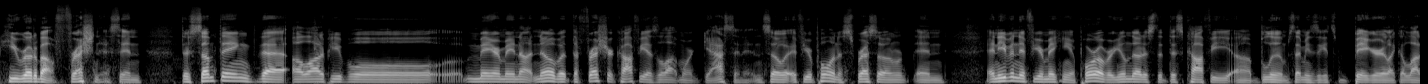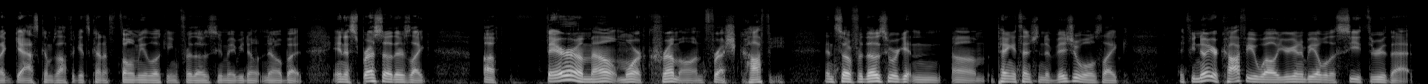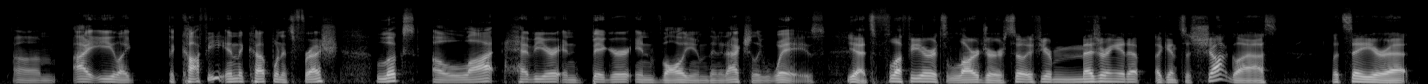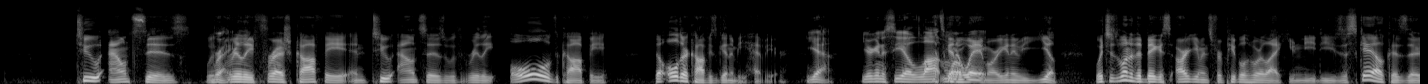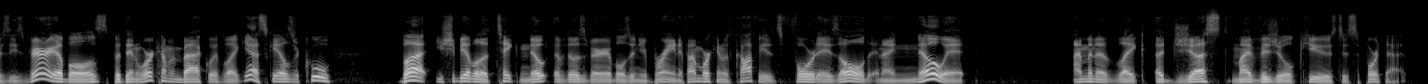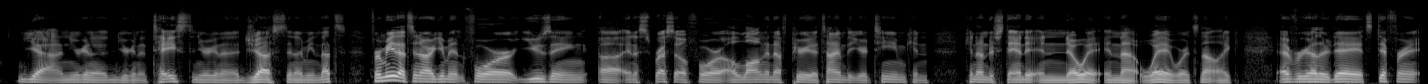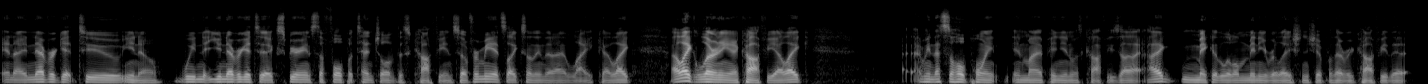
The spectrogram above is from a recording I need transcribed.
he wrote about freshness and there's something that a lot of people may or may not know but the fresher coffee has a lot more gas in it. And so if you're pulling espresso and and, and even if you're making a pour over you'll notice that this coffee uh, blooms. That means it gets bigger like a lot of gas comes off. It gets kind of foamy looking for those who maybe don't know. But in espresso there's like a fair amount more crema on fresh coffee. And so for those who are getting um, paying attention to visuals like if you know your coffee well you're going to be able to see through that. Um, i.e like the coffee in the cup when it's fresh looks a lot heavier and bigger in volume than it actually weighs. Yeah, it's fluffier, it's larger. So if you're measuring it up against a shot glass, let's say you're at two ounces with Right. really fresh coffee and two ounces with really old coffee, the older coffee is going to be heavier. Yeah, you're going to see a lot more. it's going to weigh more. You're going to be yield, which is one of the biggest arguments for people who are like, you need to use a scale because there's these variables. But then we're coming back with like, yeah, scales are cool, but you should be able to take note of those variables in your brain. If I'm working with coffee that's four days old and I know it, I'm gonna like adjust my visual cues to support that. Yeah, and you're gonna you're gonna taste and you're gonna adjust, and I mean that's for me that's an argument for using uh, an espresso for a long enough period of time that your team can can understand it and know it in that way, where it's not like every other day it's different, and I never get to you know we you never get to experience the full potential of this coffee, and so for me it's like something that I like. I like I like learning a coffee. I like I mean, that's the whole point, in my opinion, with coffees. I, I make a little mini relationship with every coffee that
